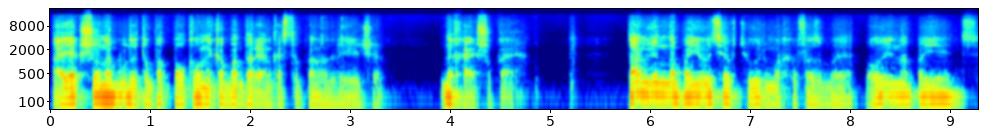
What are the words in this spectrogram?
А якщо не буде, то подполковника Бондаренка Степана Андрійовича. Нехай шукає. Там він напоється в тюрмах ФСБ. Ой, напоється,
